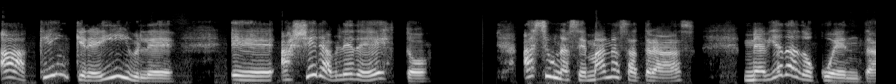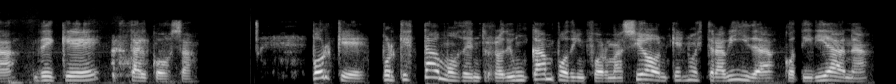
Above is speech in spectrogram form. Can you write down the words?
Ah, qué increíble. Eh, ayer hablé de esto. Hace unas semanas atrás me había dado cuenta de que tal cosa. ¿Por qué? Porque estamos dentro de un campo de información que es nuestra vida cotidiana.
